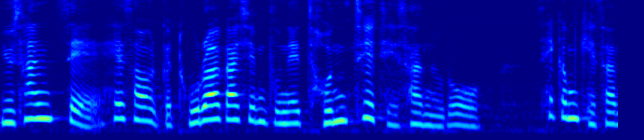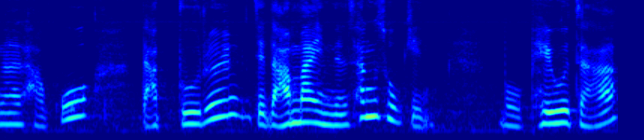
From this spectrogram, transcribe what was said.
유산세 해서 그러니까 돌아가신 분의 전체 재산으로 세금 계산을 하고 납부를 이제 남아 있는 상속인, 뭐 배우자,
